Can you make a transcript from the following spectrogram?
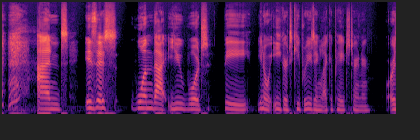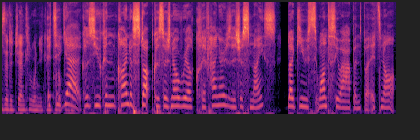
and is it one that you would be, you know, eager to keep reading like a page turner? Or is it a gentle one you can It's up yeah, because you can kind of stop because there's no real cliffhangers. It's just nice. Like you s- want to see what happens, but it's not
